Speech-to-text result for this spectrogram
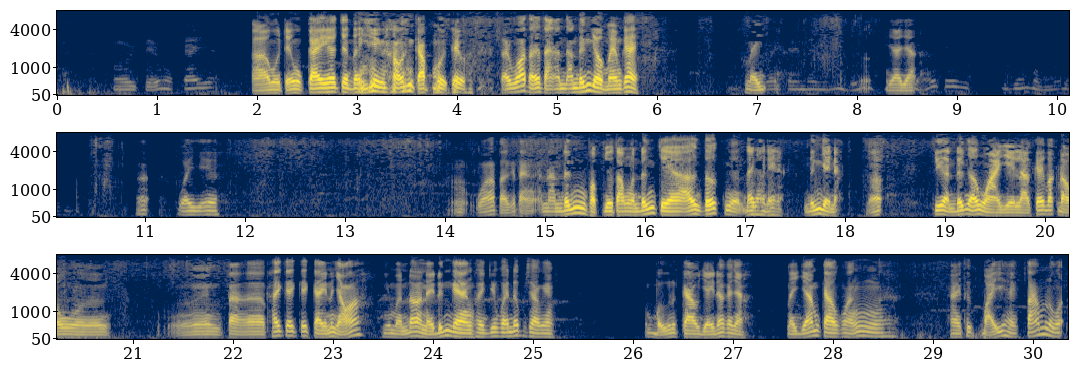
10 triệu một cây ờ à, 10 triệu một cây á trên tự nhiên hỏi cặp 10 triệu. Tại quá tại anh anh đứng vô em cái. Này dạ dạ. Đó, quay ờ, quá tại cái thằng anh anh đứng phục vô tông anh đứng che ở tước đây nè đây nè đứng vậy nè. Đó chứ anh đứng ở ngoài vậy là cái bắt đầu ờ, ta thấy cái cái cây nó nhỏ. Nhưng mà đó này đứng ngang thôi chứ không phải núp sao nha. Nó bự nó cao vậy đó cả nhà. Này dám cao khoảng hai thước bảy hai tám luôn á.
